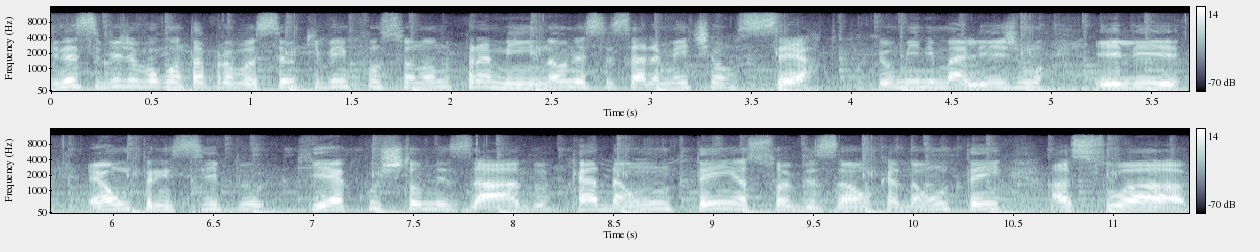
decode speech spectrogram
E nesse vídeo eu vou contar para você o que vem funcionando para mim, não necessariamente é o certo, porque o minimalismo ele é um princípio que é customizado, cada um tem a sua visão, cada um tem a sua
